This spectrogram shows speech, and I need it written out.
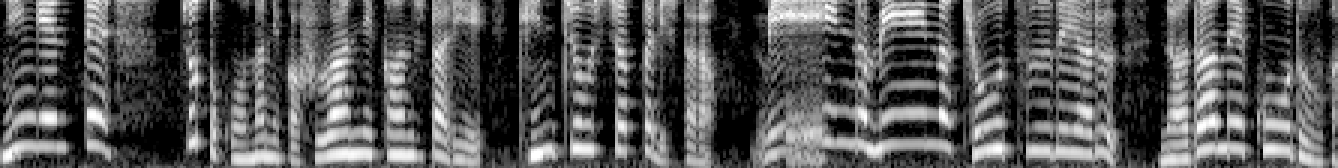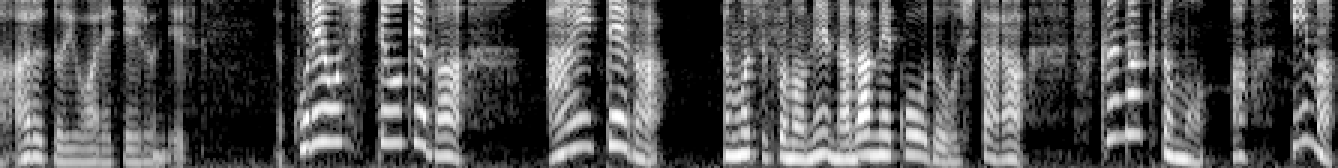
人間ってちょっとこう何か不安に感じたり緊張しちゃったりしたらみんなみんな共通でやるなだめ行動があると言われているんです。これを知っておけば相手がもしそのねなだめ行動をしたら少なくともあ今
